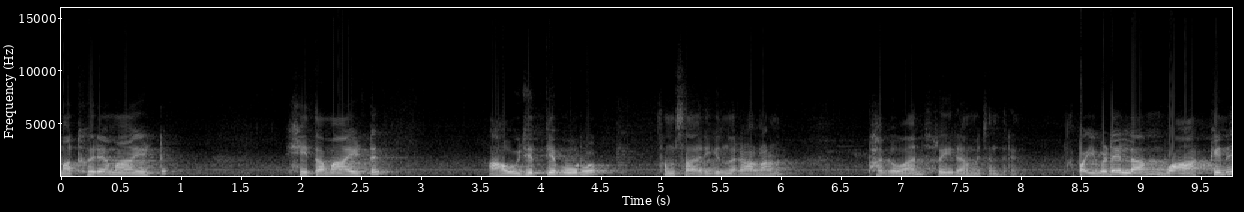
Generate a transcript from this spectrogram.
മധുരമായിട്ട് ഹിതമായിട്ട് ഔചിത്യപൂർവം സംസാരിക്കുന്ന ഒരാളാണ് ഭഗവാൻ ശ്രീരാമചന്ദ്രൻ. അപ്പോൾ ഇവിടെയെല്ലാം വാക്കിന്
